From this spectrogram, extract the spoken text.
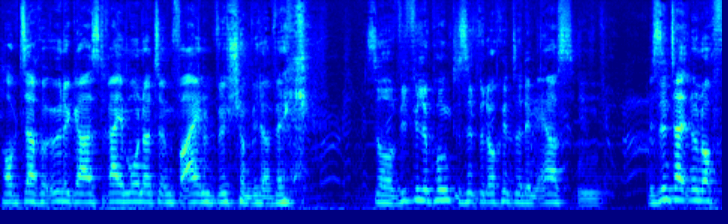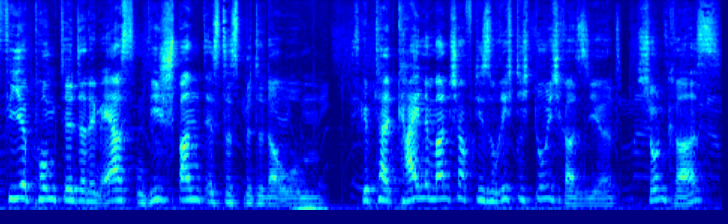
Hauptsache, Ödegaard ist drei Monate im Verein und will schon wieder weg. So, wie viele Punkte sind wir noch hinter dem ersten? Wir sind halt nur noch vier Punkte hinter dem ersten. Wie spannend ist das bitte da oben? Es gibt halt keine Mannschaft, die so richtig durchrasiert. Schon krass.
